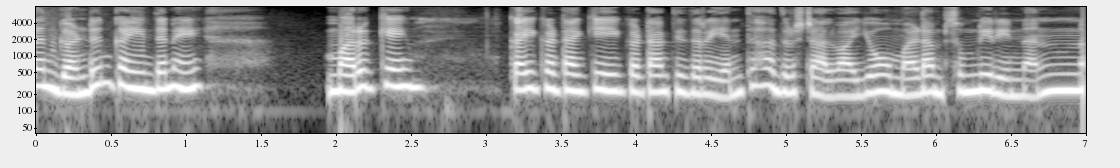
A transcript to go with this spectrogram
ತನ್ನ ಗಂಡನ ಕೈಯಿಂದನೇ ಮರಕ್ಕೆ ಕೈ ಕಟ್ಟಾಕಿ ಕಟ್ಟಾಕ್ತಿದ್ದಾರೆ ಎಂತಹ ಅದೃಷ್ಟ ಅಲ್ವಾ? ಅಯ್ಯೋ ಮೇಡಮ್ ಸುಮ್ಮನಿರಿ ನನ್ನ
